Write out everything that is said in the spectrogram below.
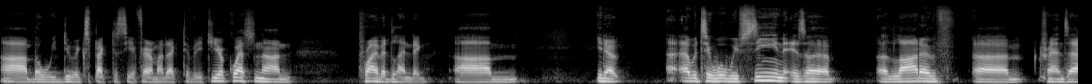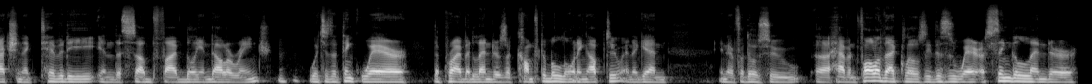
uh, but we do expect to see a fair amount of activity. To your question on private lending, um, you know, I would say what we've seen is a, a lot of um, transaction activity in the sub $5 billion range, which is, I think, where the private lenders are comfortable loaning up to. And again, you know, for those who uh, haven't followed that closely, this is where a single lender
